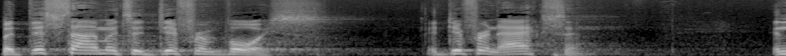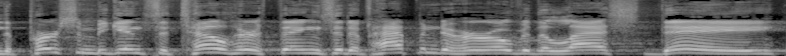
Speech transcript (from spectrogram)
But this time it's a different voice, a different accent. And the person begins to tell her things that have happened to her over the last day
